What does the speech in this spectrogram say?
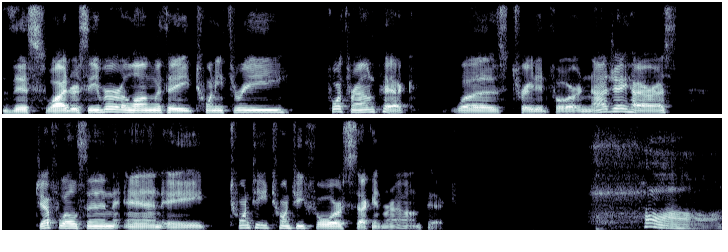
this wide receiver, along with a 23 fourth round pick, was traded for Najee Harris, Jeff Wilson, and a 2024 second round pick. Huh.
